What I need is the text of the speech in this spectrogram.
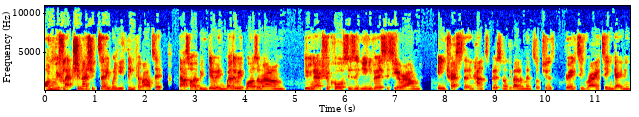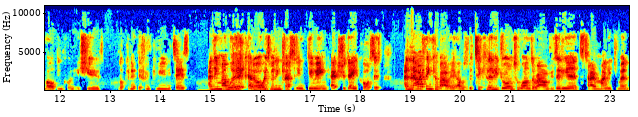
on reflection, I should say, when you think about it, that's what I've been doing, whether it was around doing extra courses at university around interests that enhance personal development, such as creative writing, getting involved in current issues, looking at different communities. And in my work, I'd always been interested in doing extra day courses. And now I think about it, I was particularly drawn to ones around resilience, time management,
